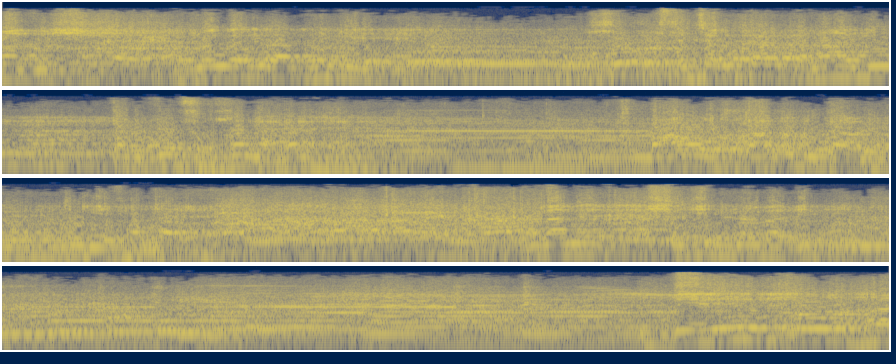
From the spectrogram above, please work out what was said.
नवाजिश लोग अगर आप कि खुद से चलकर कहा ये तर्ज फन आया है। पाओ उस्तादों के दावे हैं तो ये फन आया है मैंने शकी हैदराबादी। दिल को हर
